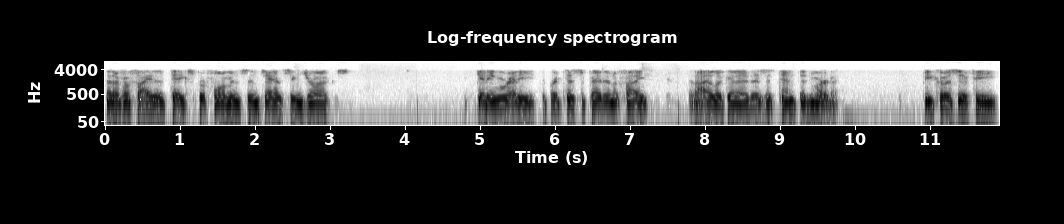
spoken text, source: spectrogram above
that if a fighter takes performance enhancing drugs, getting ready to participate in a fight, that I look at it as attempted murder. Because if he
